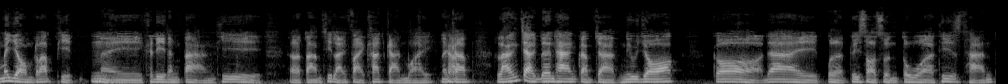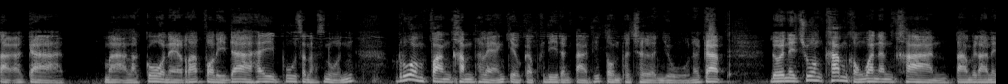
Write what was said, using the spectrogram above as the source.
ไม่ยอมรับผิดในคดีต่างๆ ที่เอ่อตามที่หลายฝ่ายคาดการณ์ไว้นะครับ หลังจากเดินทางกลับจากนิวยอร์กก็ได้เปิดรีสอร์ทส่วนตัวที่สถานตากอากาศ มาร์อาลาโกในรัฐฟลอริดาให้ผู้สนับสนุน ร่วมฟังคำแถลงเกี่ยวกับคดีต่างๆ ที่ตนเผชิญอยู่นะครับ โดยในช่วงค่ำของวันอังคารตามเวลาใน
